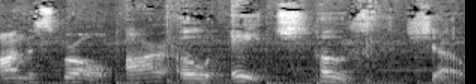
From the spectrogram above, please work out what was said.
On the Scroll, ROH post show,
